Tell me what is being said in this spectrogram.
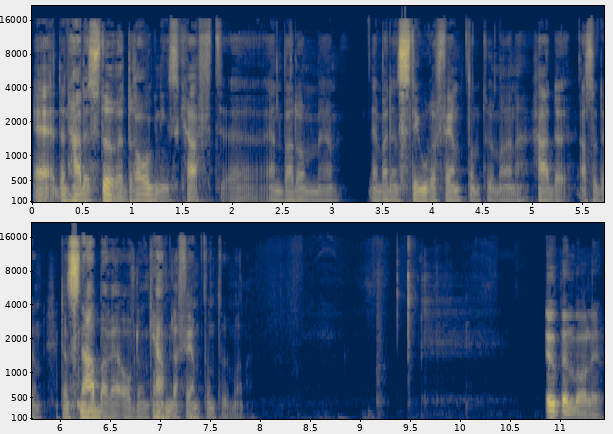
eh, den hade större dragningskraft eh, än, vad de, eh, än vad den stora 15-tummaren hade. Alltså den, den snabbare av de gamla 15-tummarna. Uppenbarligen.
